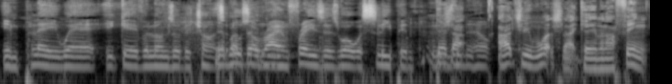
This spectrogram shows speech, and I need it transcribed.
in play where it gave Alonso the chance. Yeah, and but also then- Ryan Fraser as well was sleeping, which Did didn't that- help. I actually watched that game and I think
